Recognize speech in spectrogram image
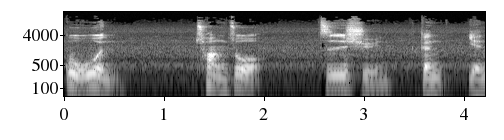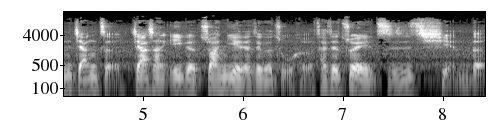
顾问、创作、咨询跟。演讲者加上一个专业的这个组合，才是最值钱的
